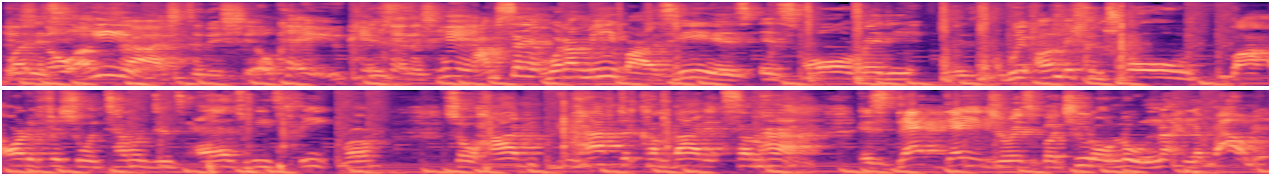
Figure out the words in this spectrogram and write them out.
it's, it's no here. upsides to this shit. Okay, you keep It's- saying it's here. I'm saying what I mean by it's here is it's already it's, we're under control by artificial intelligence as we speak, bro. So how you have to combat it somehow? It's that dangerous, but you don't know nothing about it.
